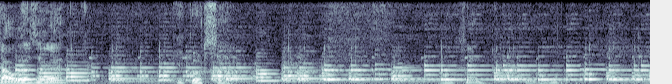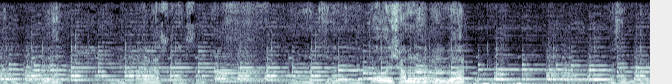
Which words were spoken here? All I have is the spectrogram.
চাউ গাছের কি করছে? আছে। ওই সামনে হইল লোহার কুটি ভাই।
